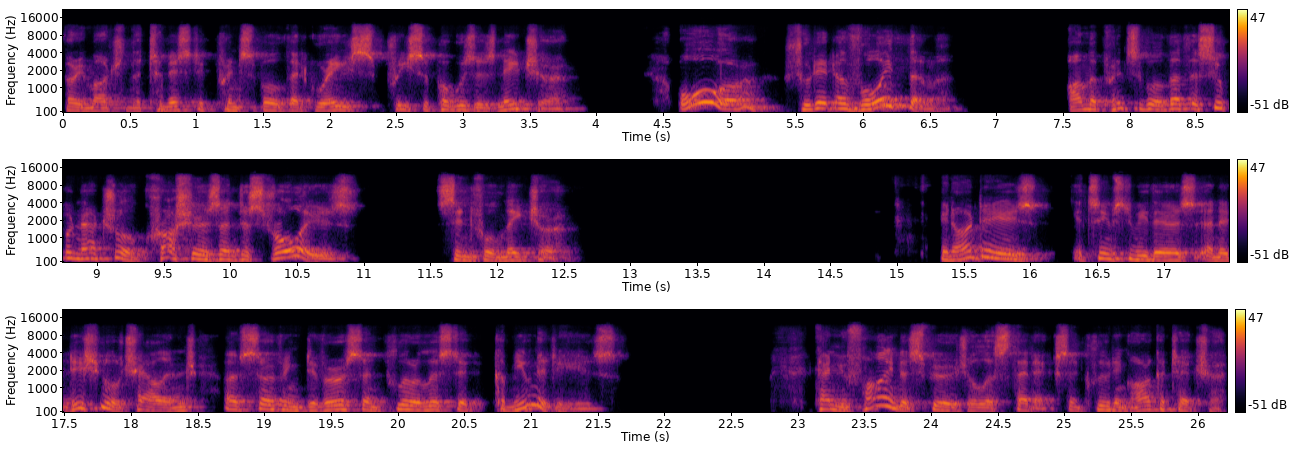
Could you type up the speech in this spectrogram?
very much the Thomistic principle that grace presupposes nature? Or should it avoid them on the principle that the supernatural crushes and destroys sinful nature? In our days, it seems to me there's an additional challenge of serving diverse and pluralistic communities. Can you find a spiritual aesthetics, including architecture,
